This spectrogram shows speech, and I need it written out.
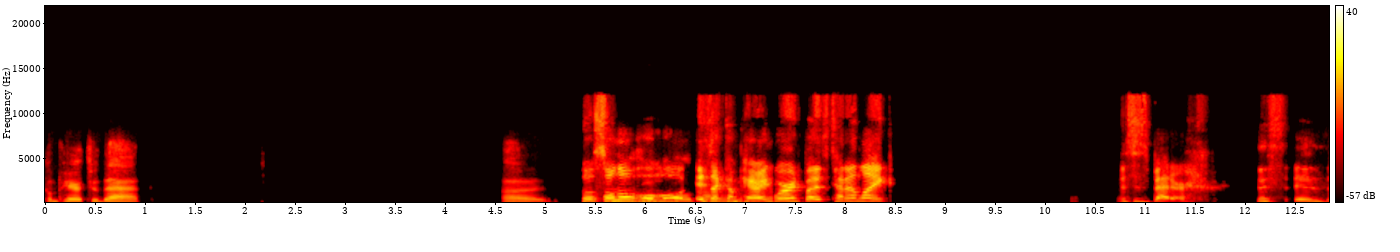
compared to that, uh, so solo whole is a comparing word, but it's kind of like this is better. This is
